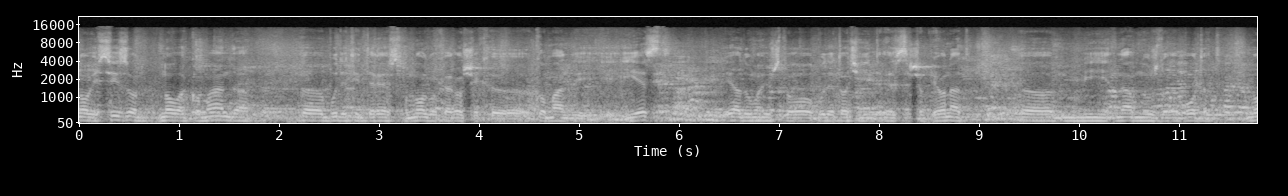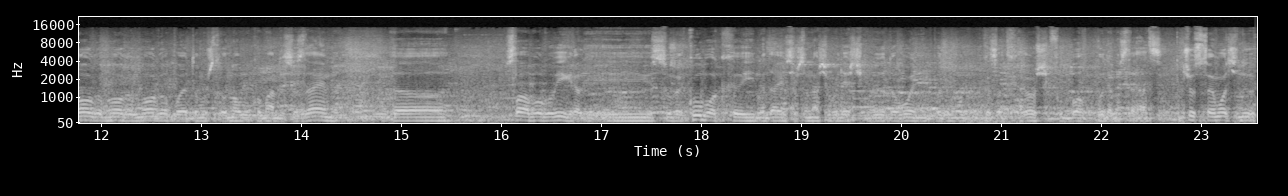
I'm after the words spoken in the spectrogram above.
новый сезон, новая команда. Будет интересно, много хороших э, команд есть. Я думаю, что будет очень интересный чемпионат. Э, и нам нужно работать много, много, много, потому что новую команду создаем. Слава Богу, выиграли и суперкубок, и надеюсь, что наши болельщики будут довольны, будем показать хороший футбол, будем стараться. Чувствуем очень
